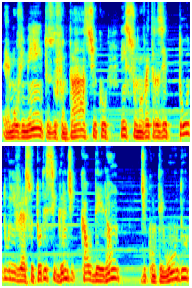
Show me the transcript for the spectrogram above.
é, movimentos do fantástico, em suma, vai trazer todo o universo, todo esse grande caldeirão de conteúdo,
